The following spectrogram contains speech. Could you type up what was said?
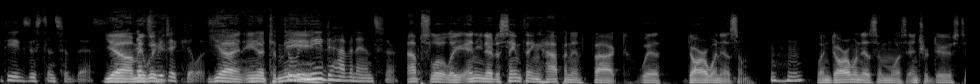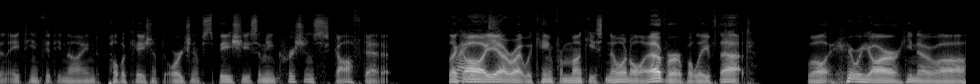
the existence of this. yeah, I mean, we, ridiculous. Yeah, and you know, to me, So we need to have an answer. Absolutely. And, you know, the same thing happened, in fact, with Darwinism. Mm-hmm. When Darwinism was introduced in 1859, the publication of The Origin of Species, I mean, Christians scoffed at it. It's like, Right. oh, yeah, right, we came from monkeys. No one will ever believe that. Well, here we are, you know, uh,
